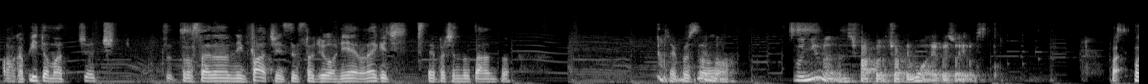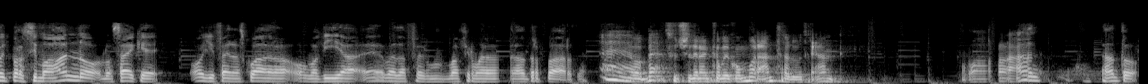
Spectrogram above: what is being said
Ho capito, ma c- c- te lo stai dando in faccia in queste stagioni, eh? non è che ci stai facendo tanto. Cioè, questo... No. Ognuno fa ciò che vuole con i suoi all-star. Ma Poi il prossimo anno lo sai che o gli fai una squadra o va via e va a, ferm- va a firmare dall'altra parte. Eh, vabbè, succederà anche a voi con Morant tra due o tre anni. Morant, tanto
